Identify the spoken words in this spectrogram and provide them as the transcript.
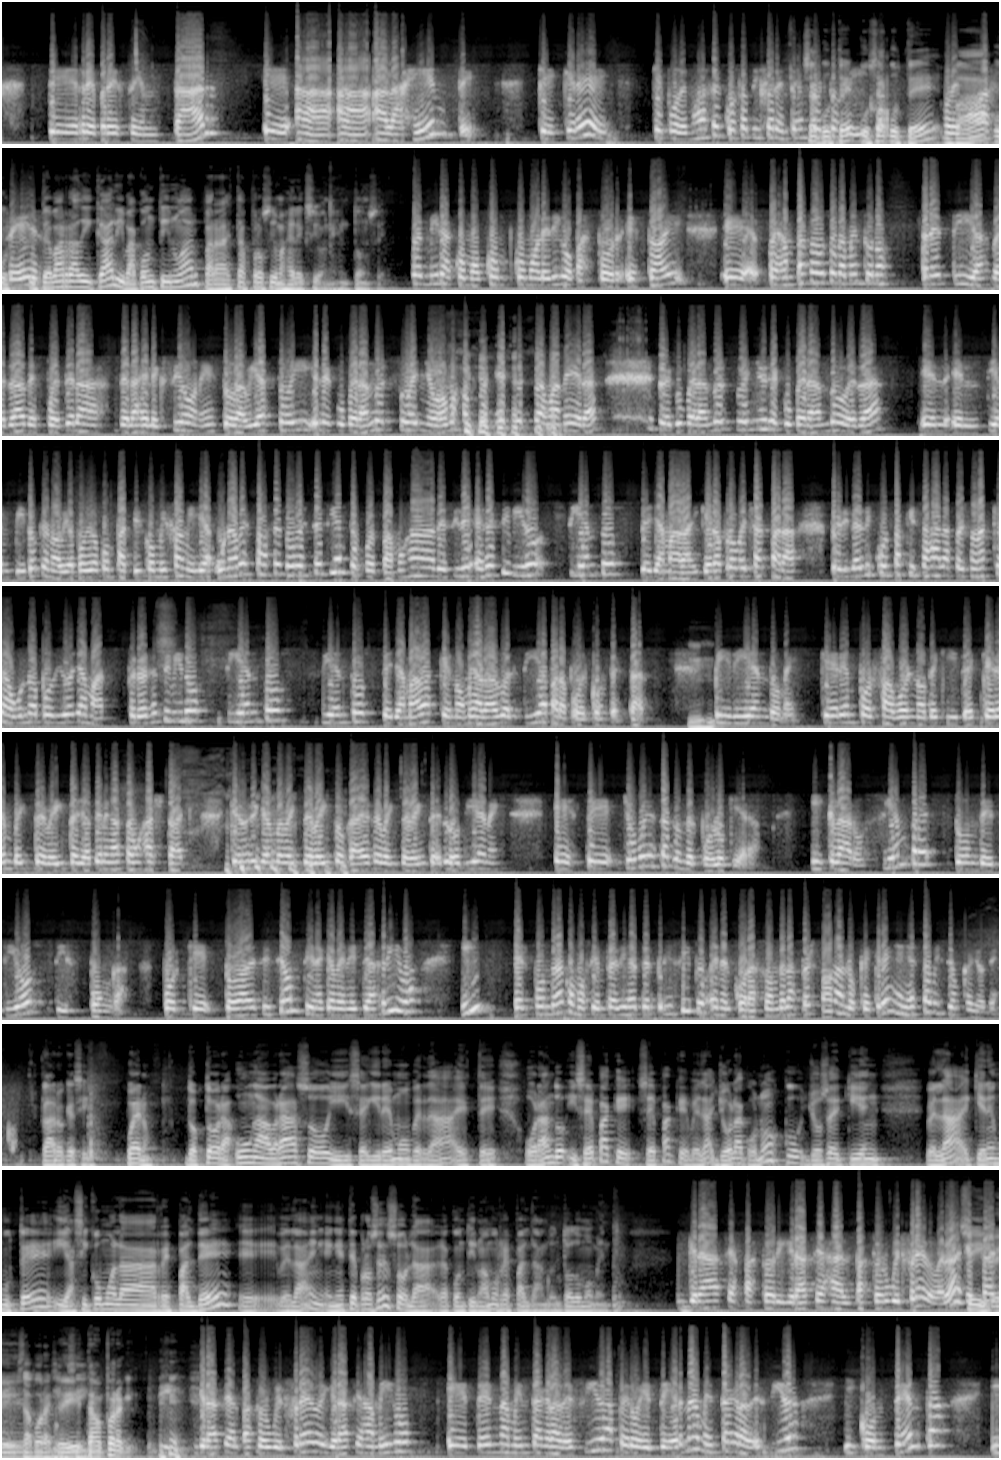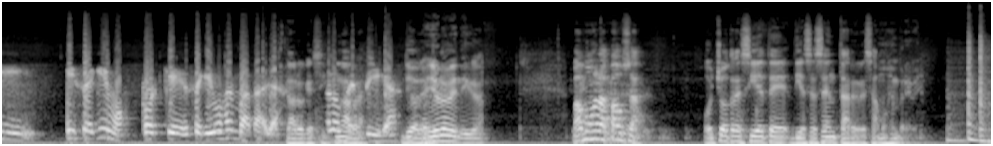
de representar eh, a, a la gente que cree que podemos hacer cosas diferentes en o sea, que usted, O sea que usted va, usted va a radical y va a continuar para estas próximas elecciones, entonces. Pues mira, como, como, le digo, pastor, estoy, eh, pues han pasado solamente unos tres días, ¿verdad? Después de, la, de las elecciones, todavía estoy recuperando el sueño, vamos a poner de esta manera, recuperando el sueño y recuperando, ¿verdad? El, el tiempito que no había podido compartir con mi familia. Una vez pase todo este tiempo, pues vamos a decidir, he recibido cientos de llamadas y quiero aprovechar para pedirle disculpas quizás a las personas que aún no he podido llamar, pero he recibido cientos, cientos de llamadas que no me ha dado el día para poder contestar, pidiéndome, quieren por favor no te quites, quieren 2020, ya tienen hasta un hashtag, quieren decir 2020 o KR 2020, lo tienen. Este, yo voy a estar donde el pueblo quiera y claro, siempre donde Dios disponga, porque toda decisión tiene que venir de arriba y Él pondrá, como siempre dije desde el principio, en el corazón de las personas los que creen en esta visión que yo tengo. Claro que sí. Bueno, doctora, un abrazo y seguiremos, ¿verdad? Este, orando y sepa que, sepa que, ¿verdad? Yo la conozco, yo sé quién, ¿verdad? Quién es usted y así como la respaldé, eh, ¿verdad? En, este proceso la continuamos respaldando en todo momento. Gracias, pastor, y gracias al pastor Wilfredo, ¿verdad? Sí, está, por aquí. Sí, estamos por aquí. gracias al pastor Wilfredo y gracias, amigo. Eternamente agradecida, pero eternamente agradecida y contenta y, y seguimos, porque seguimos en batalla. Claro que sí. Dios lo bendiga. Dios le bendiga. Vamos a la pausa. 837-1060, regresamos en breve.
